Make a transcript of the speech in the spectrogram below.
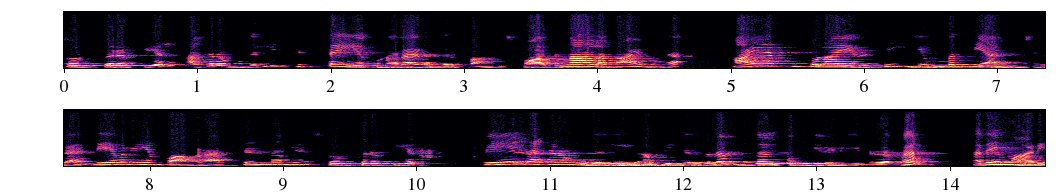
சொற்பிறப்பியல். அகர முதலி திட்ட இயக்குனரா இருந்திருப்பாங்க. ஸோ அதனாலதான் இவங்க ஆயிரத்தி தொள்ளாயிரத்தி எண்பத்தி அஞ்சுல தேவனைய பாவனார் செந்தமிழ் சொற்பிறப்பியல் பேரகர முதலி அப்படிங்கிறதுல முதல் தொகுதி வெளியிடுறாங்க. அதே மாதிரி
